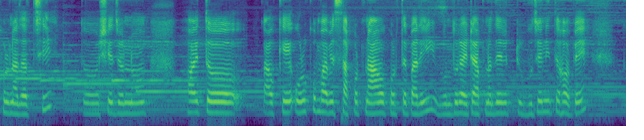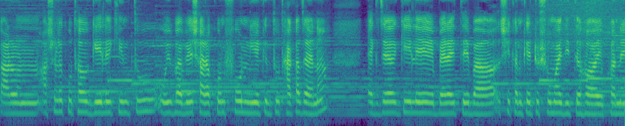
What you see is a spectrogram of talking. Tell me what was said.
খুলনা যাচ্ছি। তো সেজন্য হয়তো কাউকে ওরকমভাবে সাপোর্ট নাও করতে পারি। বন্ধুরা, এটা আপনাদের একটু বুঝে নিতে হবে। কারণ আসলে কোথাও গেলে কিন্তু ওইভাবে সারাক্ষণ ফোন নিয়ে কিন্তু থাকা যায় না। এক জায়গায় গেলে বেড়াইতে বা সেখানকে একটু সময় দিতে হয়, ওখানে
